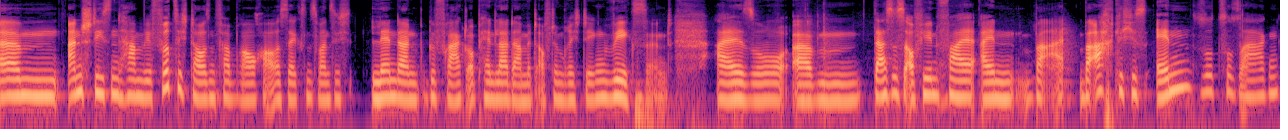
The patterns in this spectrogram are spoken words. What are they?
Ähm, anschließend haben wir 40.000 Verbraucher aus 26 Ländern gefragt, ob Händler damit auf dem richtigen Weg sind. Also ähm, das ist auf jeden Fall ein beachtliches N sozusagen.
